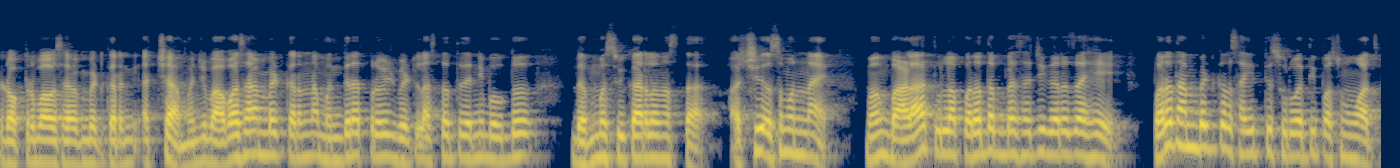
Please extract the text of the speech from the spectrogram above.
डॉक्टर बाबासाहेब आंबेडकरांनी. अच्छा म्हणजे बाबासाहेब आंबेडकरांना मंदिरात प्रवेश भेटला असता तर त्यांनी बौद्ध धम्म स्वीकारला नसता. अशी असं म्हणणं आहे. मग बाळा तुला परत अभ्यासाची गरज आहे. परत आंबेडकर साहित्य सुरुवातीपासून वाच.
